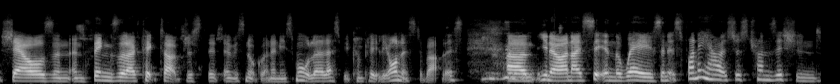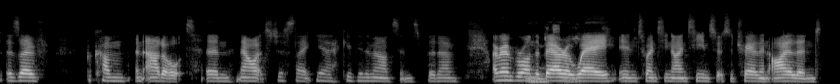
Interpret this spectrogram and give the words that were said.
shells and, and things that I've picked up. Just it, it's not gotten any smaller. Let's be completely honest about this. Um, you know, and I sit in the waves, and it's funny how it's just transitioned as I've become an adult and now it's just like yeah give you the mountains but um i remember on the Beara Way in 2019 so it's a trail in ireland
